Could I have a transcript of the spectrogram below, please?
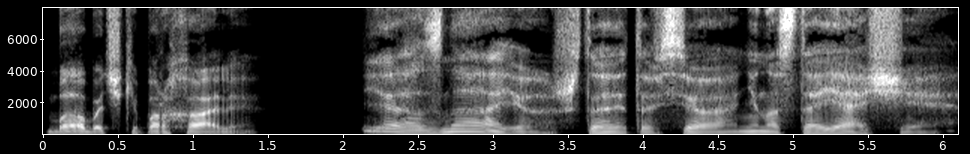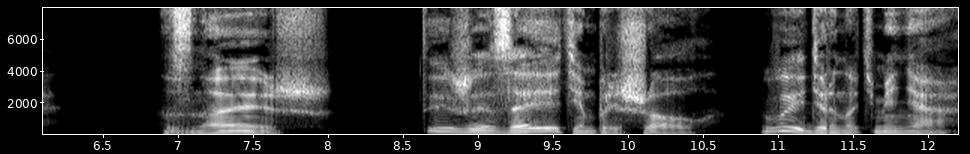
бабочки порхали. Я знаю, что это все не настоящее. Знаешь, ты же за этим пришел, выдернуть меня.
